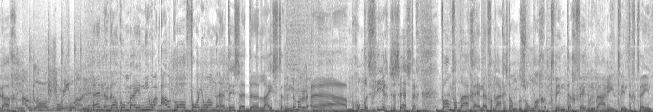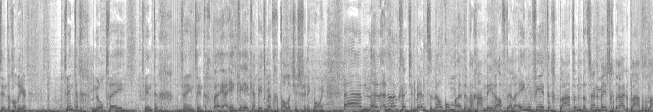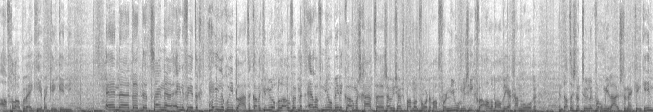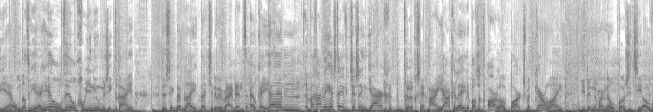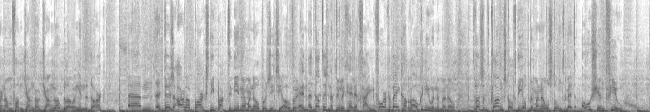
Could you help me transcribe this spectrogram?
Goedemiddag. Outlaw 41. En welkom bij een nieuwe Outlaw 41. Het is de lijst nummer uh, 164 van vandaag. En vandaag is dan zondag 20 februari 2022 alweer. 2002 2022. Ja, ik, ik heb iets met getalletjes, vind ik mooi. Uh, leuk dat je er bent. Welkom. We gaan weer aftellen. 41 platen. Dat zijn de meest gedraaide platen van de afgelopen week hier bij King. En uh, dat zijn uh, 41 hele goede platen, kan ik je nu al beloven. Met 11 nieuwe binnenkomers gaat uh, sowieso spannend worden wat voor nieuwe muziek we allemaal weer gaan horen. En dat is natuurlijk waarom je luistert naar Kink Indie, hè? omdat we hier heel veel goede nieuwe muziek draaien. Dus ik ben blij dat je er weer bij bent. Oké, um, we gaan eerst eventjes een jaar terug, zeg maar. Een jaar geleden was het Arlo Parks met Caroline... die de nummer 0 positie overnam van Django Django, Glowing in the Dark. Um, dus Arlo Parks die pakte die nummer 0 positie over. En dat is natuurlijk heel erg fijn. Vorige week hadden we ook een nieuwe nummer 0. Het was het klankstof die op nummer 0 stond met Ocean View.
